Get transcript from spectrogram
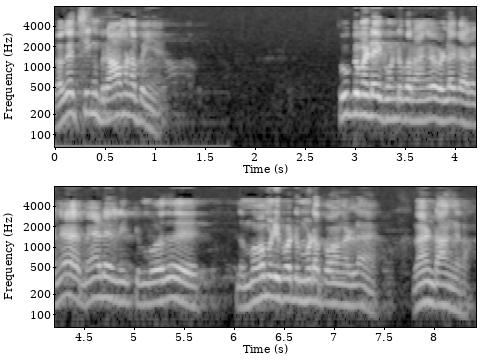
பகத்சிங் பிராமண பையன். தூக்கு மேடை கொண்டு போகிறாங்க வெள்ளைக்காரங்க. மேடையில் நிற்கும்போது இந்த முகமடி போட்டு மூட போவாங்கல்ல வேண்டாங்கிறான்.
